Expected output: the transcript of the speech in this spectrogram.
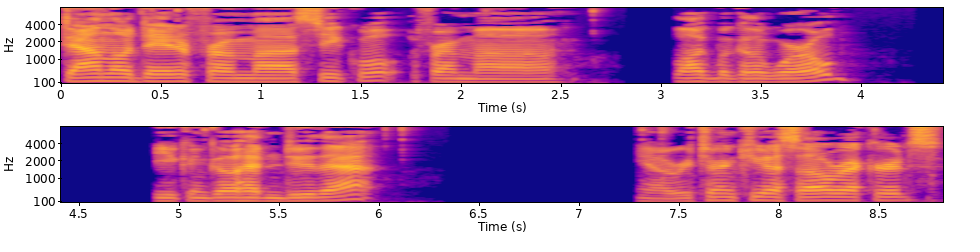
download data from uh, SQL, from uh, Logbook of the World, you can go ahead and do that. You know, return QSL records.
